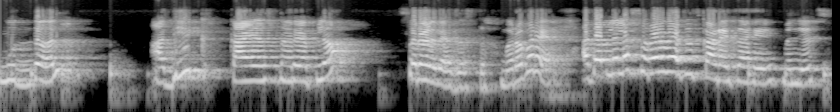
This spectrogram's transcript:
मुद्दल अधिक काय असणार आहे आपलं? सरळ व्याज असतं. बरोबर आहे? आता आपल्याला सरळ व्याजच काढायचं आहे. म्हणजेच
